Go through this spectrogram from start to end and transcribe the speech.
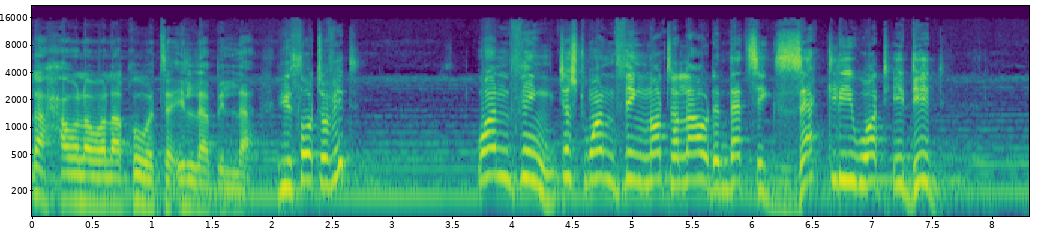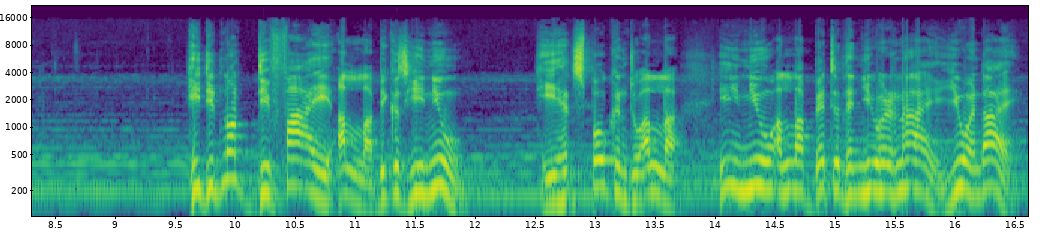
La hawla wa la quwwata illa billah. You thought of it? One thing, just one thing not allowed, and that's exactly what he did. He did not defy Allah because he knew he had spoken to Allah. He knew Allah better than you and I, you and I.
